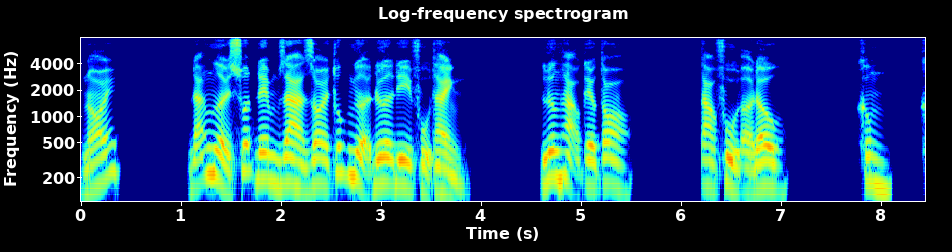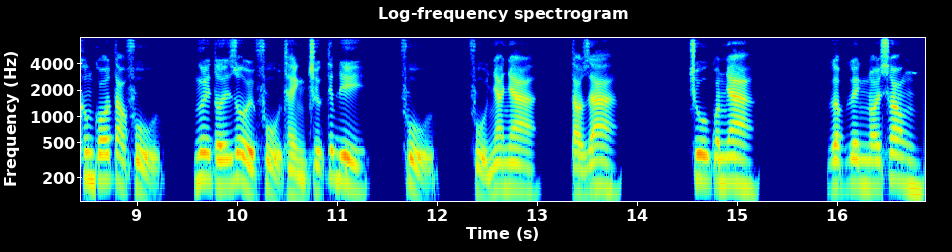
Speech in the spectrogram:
Nói. Đã người suốt đêm ra roi thúc ngựa đưa đi phủ thành. Lương hạo kêu to. Tào phủ ở đâu? Không, không có tào phủ, ngươi tới rồi phủ thành trực tiếp đi, phủ, phủ nha nha, tào ra. Chu con nha. Gặp gênh nói xong,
